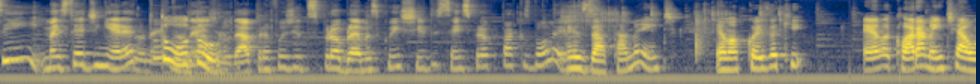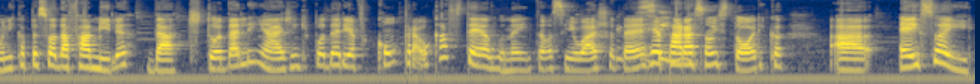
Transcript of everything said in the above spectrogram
sim, mas ter dinheiro é tudo, né, tudo. Né? Dá pra fugir dos problemas com o estilo e sem se preocupar com os boletos. Exatamente. É uma coisa que ela claramente é a única pessoa da família, da, de toda a linhagem, que poderia comprar o castelo, né? Então, assim, eu acho até Sim. reparação histórica. Ah, é isso aí.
